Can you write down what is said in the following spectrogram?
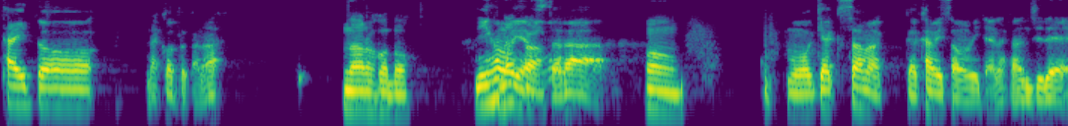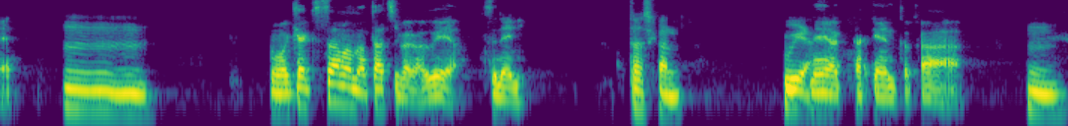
対等なことかな。なるほど。日本やったら、うん、もうお客様が神様みたいな感じで、うんうんうん、もうお客様の立場が上や、常に。確かに。上や。迷惑かけんとか、うん。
